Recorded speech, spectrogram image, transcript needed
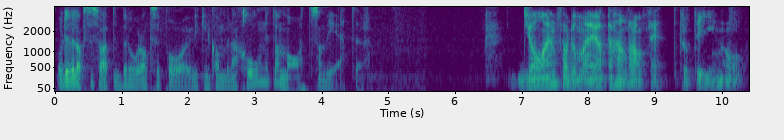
Och det är väl också så att det beror också på vilken kombination av mat som vi äter? Ja, en fördom är ju att det handlar om fett, protein och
